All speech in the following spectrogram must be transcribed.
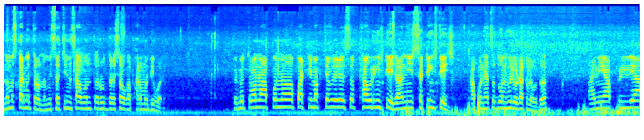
नमस्कार मित्रांनो मी सचिन सावंत रुद्र शेवगा फार्मदीवर तर मित्रांनो आपण पाठीमागच्या वेळेस फ्लावरिंग स्टेज आणि सेटिंग स्टेज आपण ह्याचं दोन व्हिडिओ टाकलं होतं. आणि आपल्या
